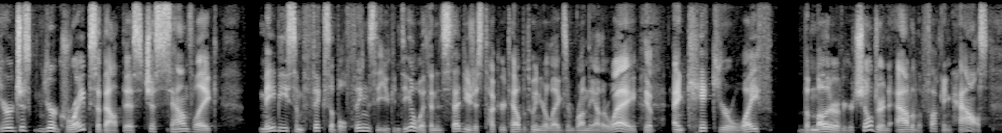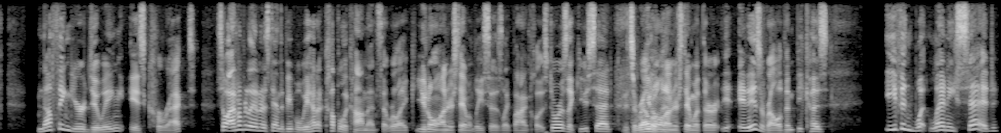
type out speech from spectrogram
you're just your gripes about this just sounds like maybe some fixable things that you can deal with, and instead you just tuck your tail between your legs and run the other way. Yep. And kick your wife, the mother of your children, out of the fucking house. Nothing you're doing is correct. So I don't really understand the people. We had a couple of comments that were like, "You don't understand what Lisa is like behind closed doors," like you said. It's irrelevant. You don't understand what they're. It it is irrelevant because even what Lenny said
